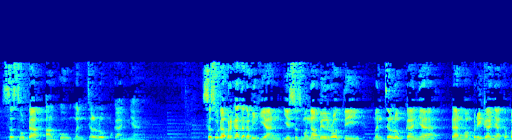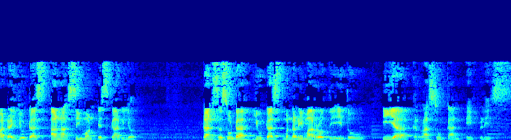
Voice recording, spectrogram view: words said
sesudah aku mencelupkannya. Sesudah berkata demikian, Yesus mengambil roti, mencelupkannya, dan memberikannya kepada Yudas anak Simon Iskariot. Dan sesudah Yudas menerima roti itu, ia kerasukan iblis.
